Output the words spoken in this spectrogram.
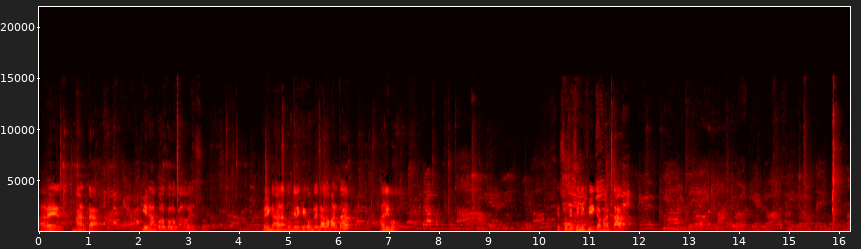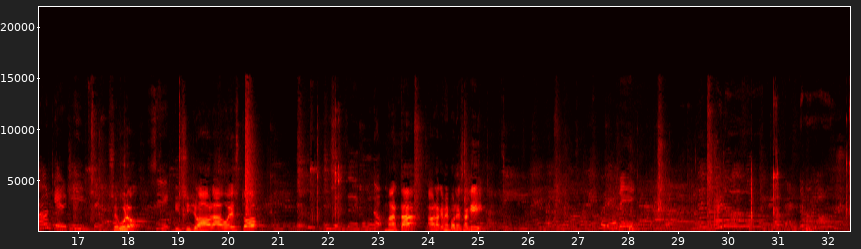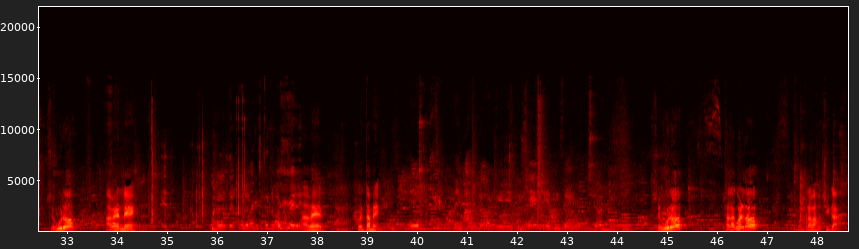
A ver, Marta, ¿quién ha colocado eso? Venga, ahora tú tienes que completarlo, Marta. Ánimo. ¿Eso qué significa, Marta? ¿Seguro? Sí. Y si yo ahora hago esto, No. Marta, ¿ahora qué me pones aquí? ¿Seguro? A ver, lee. A ver, cuéntame. Es menor que 16, 16 mayor que 15. ¿Seguro? ¿Estás de acuerdo? Buen trabajo, chicas.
